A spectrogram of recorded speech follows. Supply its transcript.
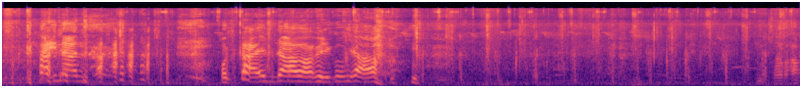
Kainan. Pagkain na kami ni Kuya. Masarap.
